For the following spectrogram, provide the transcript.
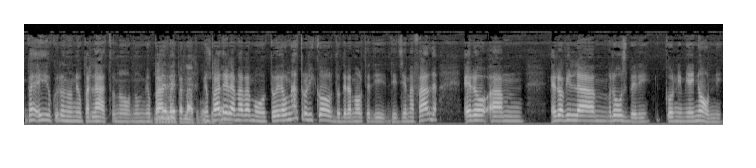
Beh, io quello non ne ho parlato, no, non mio padre... Non ne hai mai parlato con Mio padre, padre? l'amava molto. E un altro ricordo della morte di, di zia Mafalda, ero a, ero a Villa Rosebery con i miei nonni,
